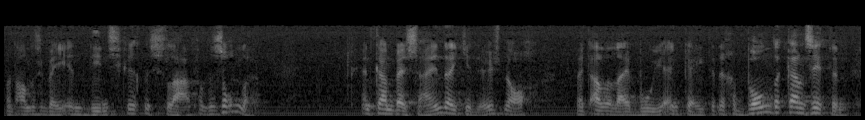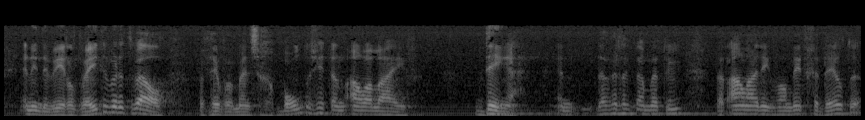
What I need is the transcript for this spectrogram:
Want anders ben je een dienstknecht, een slaaf van de zonde. En het kan best zijn dat je dus nog met allerlei boeien en ketenen gebonden kan zitten. En in de wereld weten we het wel. Dat heel veel mensen gebonden zitten aan allerlei dingen. En daar wil ik dan met u, naar aanleiding van dit gedeelte,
